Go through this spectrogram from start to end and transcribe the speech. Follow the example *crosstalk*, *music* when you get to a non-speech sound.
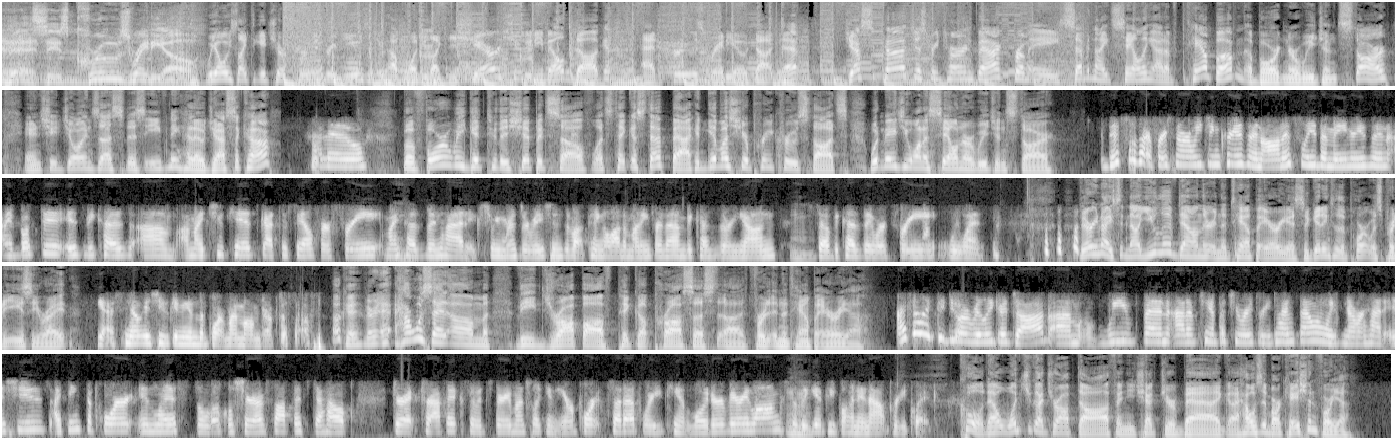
This is Cruise Radio. We always like to get your cruise reviews. If you have one you'd like to share, shoot me an email, Doug at cruiseradio.net. Jessica just returned back from a seven night sailing out of Tampa aboard Norwegian Star, and she joins us this evening. Hello, Jessica. Hello. Before we get to the ship itself, let's take a step back and give us your pre cruise thoughts. What made you want to sail Norwegian Star? This was our first Norwegian cruise, and honestly, the main reason I booked it is because um, my two kids got to sail for free. My Mm-hmm. husband had extreme reservations about paying a lot of money for them because they're young. Mm-hmm. So, because they were free, we went. *laughs* Very nice. Now, you live down there in the Tampa area, so getting to the port was pretty easy, right? Yes, no issues getting in the port. My mom dropped us off. Okay. Very. How was that? Um, the drop off pickup process uh, for in the Tampa area. I feel like they do a really good job. Um, we've been out of Tampa two or three times now, and we've never had issues. I think the port enlists the local sheriff's office to help direct traffic, so it's very much like an airport setup where you can't loiter very long, so they get people in and out pretty quick. Cool. Now, once you got dropped off and you checked your bag, uh, how was embarkation for you?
